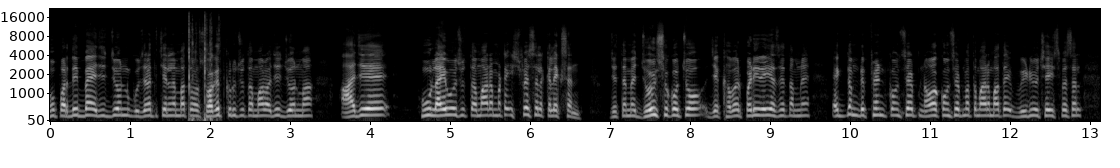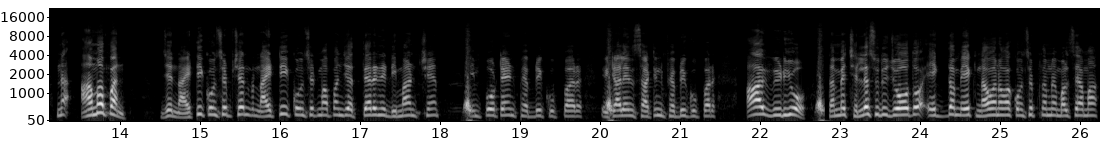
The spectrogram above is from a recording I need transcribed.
હું પ્રદીપભાઈ અજીત જોન ગુજરાતી ચેનલમાં તો સ્વાગત કરું છું તમારો અજીત જોનમાં આજે હું લાવ્યો છું તમારા માટે સ્પેશિયલ કલેક્શન જે તમે જોઈ શકો છો, જે ખબર પડી રહી હશે તમને, એકદમ ડિફરન્ટ કોન્સેપ્ટ નવા કોન્સેપ્ટમાં તમારા માટે વીડિયો છે સ્પેશિયલ અને આમાં પણ જે નાઇટી કોન્સેપ્ટ છે નાઇટી કોન્સેપ્ટમાં પણ જે અત્યારેની ડિમાન્ડ છે ઇમ્પોર્ટન્ટ ફેબ્રિક ઉપર, ઇટાલિયન સાટિન ફેબ્રિક ઉપર. આ વીડિયો તમે છેલ્લે સુધી જોવો તો એકદમ એક નવા નવા કોન્સેપ્ટ તમને મળશે આમાં,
